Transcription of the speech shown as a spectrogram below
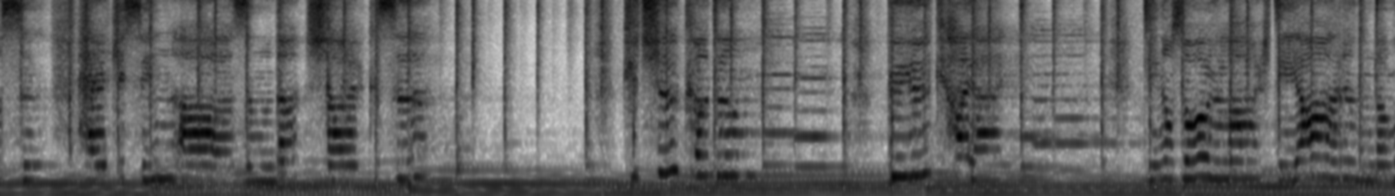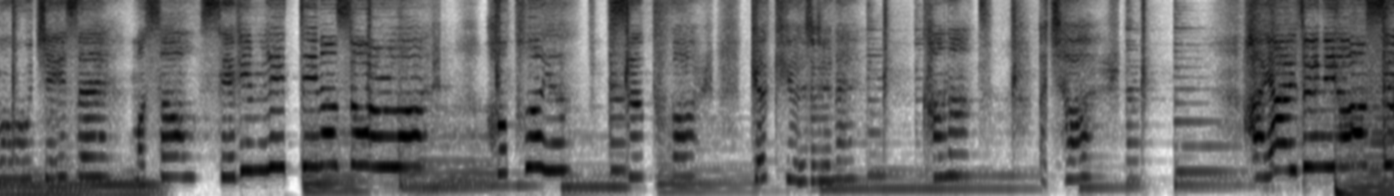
dünyası Herkesin ağzında şarkısı. Küçük adım Büyük hayal. Dinozorlar diyarında mucize. Masal sevimli dinozorlar Hoplayıp zıplar. Gökyüzüne kanat açar. Hayal dünyasında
